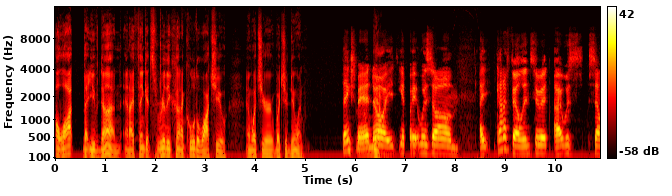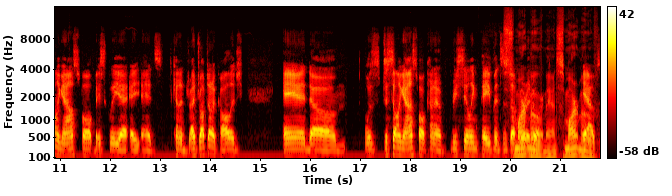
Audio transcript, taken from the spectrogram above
a lot that you've done, and I think it's really kind of cool to watch you and what you're what you're doing. Thanks, man. No, it you know it was um I kind of fell into it. I was selling asphalt basically. I, I had kind of I dropped out of college and um was just selling asphalt, kind of resealing pavements and stuff. Smart move, man. Smart move. Yeah, it was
